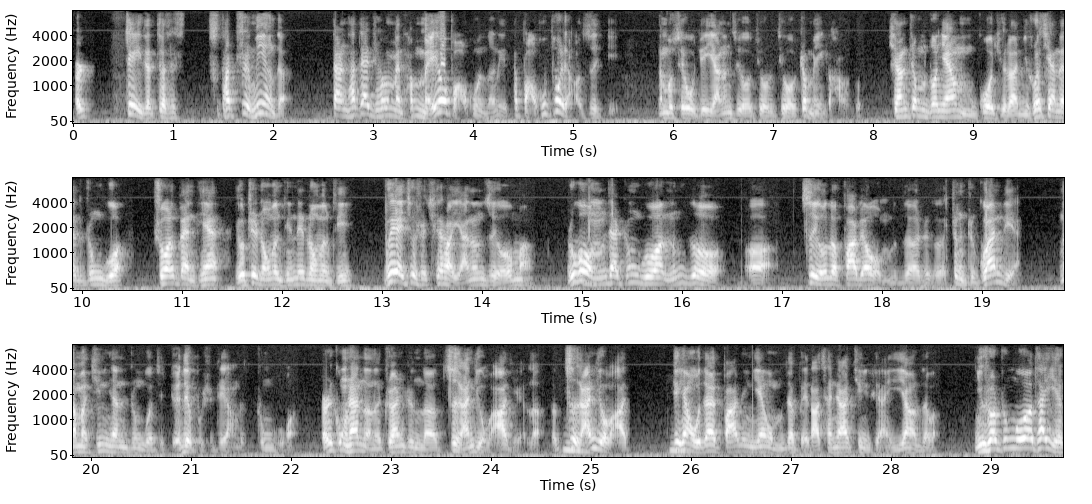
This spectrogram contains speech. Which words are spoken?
而这个这是是他致命的，但是他在这方面他没有保护能力，他保护不了自己。那么所以我觉得言论自由就就有这么一个好处。像这么多年我们过去了，你说现在的中国。说了半天有这种问题那种问题，不也就是缺少言论自由吗？如果我们在中国能够呃自由的发表我们的这个政治观点，那么今天的中国就绝对不是这样的中国，而共产党的专制呢，自然就瓦解了，自然就瓦解。就像我在八零年我们在北大参加竞选一样的吧。你说中国它也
